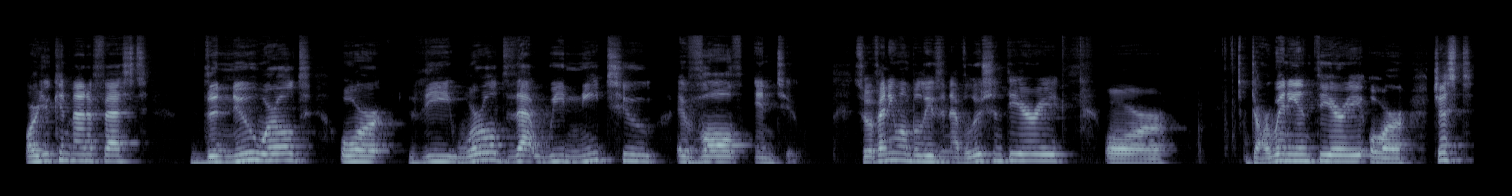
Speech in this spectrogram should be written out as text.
or you can manifest the new world or the world that we need to evolve into. So, if anyone believes in evolution theory or Darwinian theory or just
